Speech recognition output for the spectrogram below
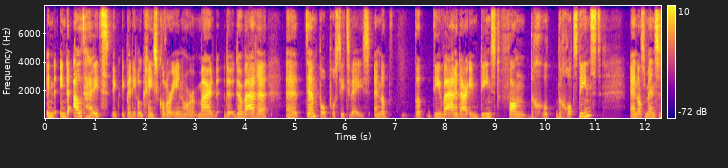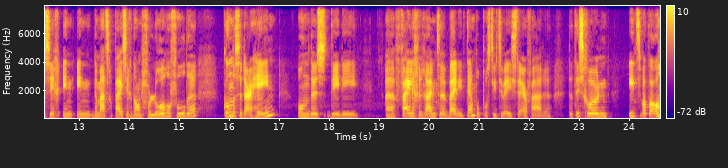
in de, in de oudheid, ik, ik ben hier ook geen scholar in hoor, maar er waren eh tempelprostituees. En dat, dat, die waren daar in dienst van de, god, de godsdienst. En als mensen zich in, in de maatschappij zich dan verloren voelden, konden ze daarheen om dus die, die eh, veilige ruimte bij die tempelprostituees te ervaren. Dat is gewoon iets wat al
